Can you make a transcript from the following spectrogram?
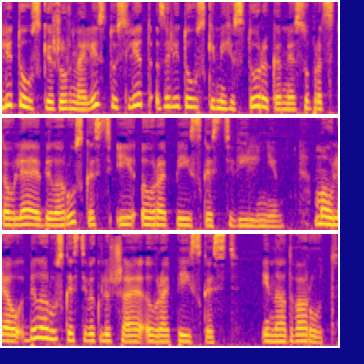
Літоўскі журналіст услед за літоўскімі гісторыкамі супрацьстаўляе беларускасць і еўрапейскасць вільні. Маўляў, беларускасць выключае еўрапейскасць і наадварот.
